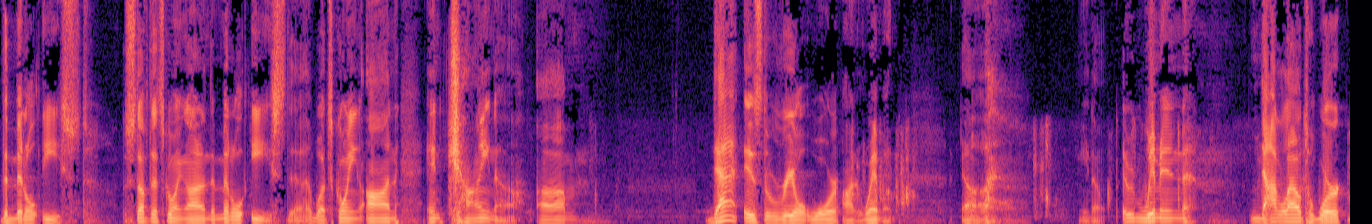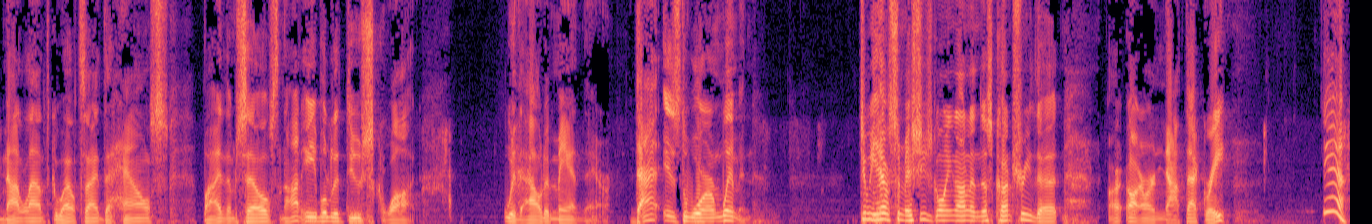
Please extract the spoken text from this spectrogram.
the Middle East. Stuff that's going on in the Middle East, uh, what's going on in China. Um, that is the real war on women. Uh, you know, women not allowed to work, not allowed to go outside the house by themselves, not able to do squat without a man there. That is the war on women do we have some issues going on in this country that are, are not that great? Yeah.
